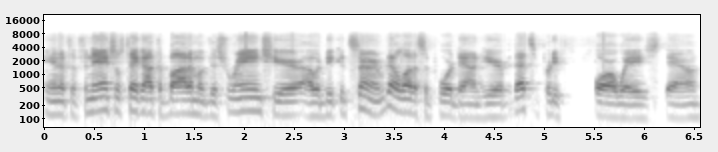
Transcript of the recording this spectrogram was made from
And if the financials take out the bottom of this range here, I would be concerned. We've got a lot of support down here, but that's a pretty far ways down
